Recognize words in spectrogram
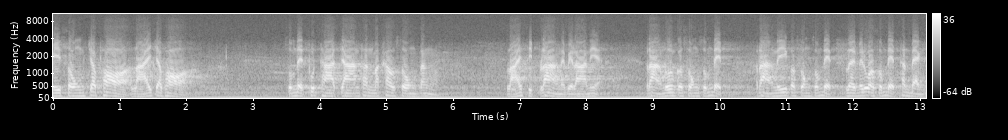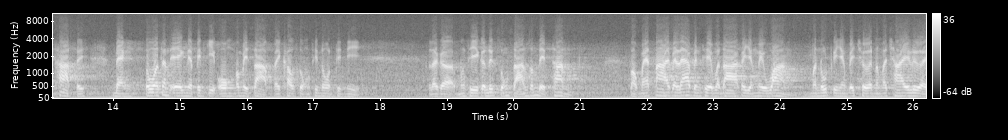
มีทรงเจ้าพ่อหลายเจ้าพ่อ สมเด็จพุทธาจารย์ท่านมาเข้าทรงตั้งหลายสิบร่างในเวลาเนี่ยร่างนู้นก็ทรงสมเด็จ ร่างนี้ก็ทรงสมเด็จ เลยไม่รู้ว่าสมเด็จท่านแบ่งธาตุไป แบ่งตัวท่านเองเนี่ยเป็นกี่องค์ก็ไม่ทราบไปเข้าทรงที่โน่นที่นี่ แล้วก็บางทีก็นึกสงสารสมเด็จท่าน บอกแม้ตายไปแล้วเป็นเทวดาก็ยังไม่ว่าง มนุษย์ก็ยังไปเชิญนำมาใช้เรื่อย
